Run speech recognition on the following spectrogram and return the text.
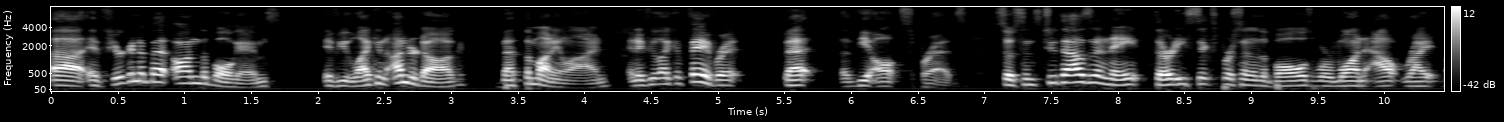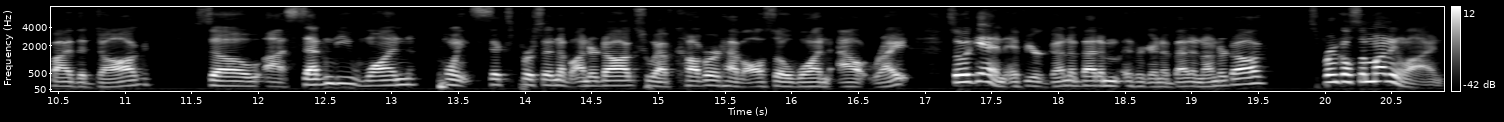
uh, if you're going to bet on the bowl games, if you like an underdog, bet the money line, and if you like a favorite, bet the alt spreads. So since 2008, 36% of the bowls were won outright by the dog. So uh, 71.6% of underdogs who have covered have also won outright. So again, if you're gonna bet them, if you're gonna bet an underdog, sprinkle some money line.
